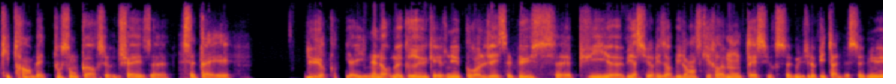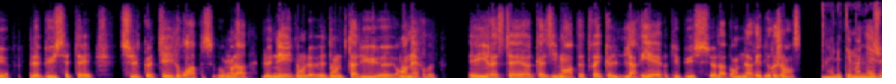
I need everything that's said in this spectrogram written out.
qui tremblait tout son corps sur une chaise. C'était dur. Il y a une énorme grue qui est venue pour relever ce bus, et puis euh, bien sûr les ambulances qui remontaient sur l'hôpital de Semur. Le bus était sur le côté droit, parce le nez dans le, dans le talus euh, en herbe, et il restait euh, quasiment à peu près que l'arrière du bus sur la bande d'arrêt d'urgence. Le témoignage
